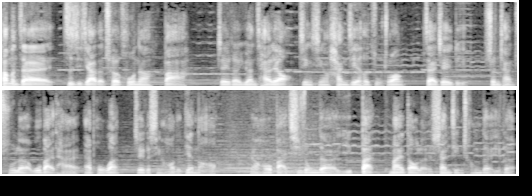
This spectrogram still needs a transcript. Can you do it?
他们在自己家的车库呢，把这个原材料进行焊接和组装，在这里生产出了五百台 Apple One 这个型号的电脑，然后把其中的一半卖到了山景城的一个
